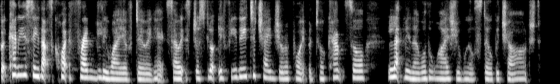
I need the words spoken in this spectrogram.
But can you see that's quite a friendly way of doing it? So it's just look, if you need to change your appointment or cancel, let me know. Otherwise, you will still be charged.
